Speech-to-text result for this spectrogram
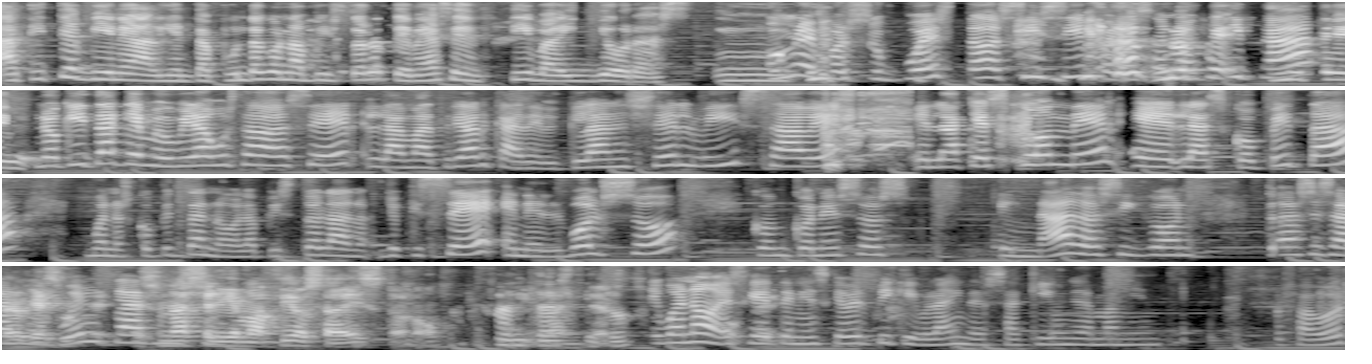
a ti te viene alguien, te apunta con una pistola, te meas encima y lloras. Mm, hombre, por supuesto, sí, sí, pero eso no no, te- quita no te- No quita que me hubiera gustado ser la matriarca del clan Shelby, ¿sabes? En la que esconden eh, la escopeta, bueno, escopeta no, la pistola, no, yo qué sé, en el bolso, con, con esos peinados y con todas esas Pero que es, revueltas. es una serie mafiosa esto, ¿no? Fantástico. Y bueno, es que tenéis que ver Peaky Blinders, aquí un llamamiento. Por favor.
